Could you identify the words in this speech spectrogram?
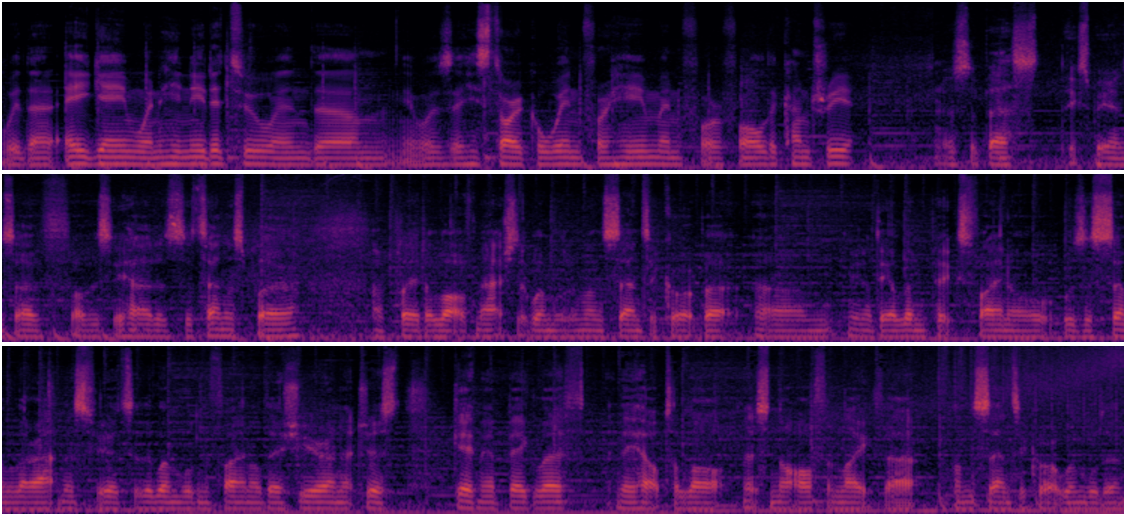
with an A game when he needed to, and um, it was a historical win for him and for, for all the country. It was the best experience I've obviously had as a tennis player. I played a lot of matches at Wimbledon on centre court, but um, you know the Olympics final was a similar atmosphere to the Wimbledon final this year, and it just gave me a big lift. They helped a lot. It's not often like that on centre court at Wimbledon.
